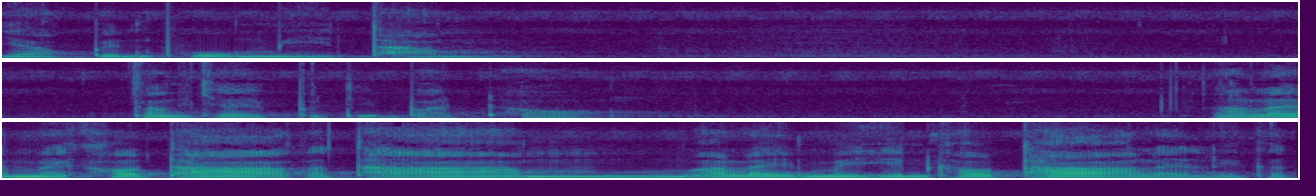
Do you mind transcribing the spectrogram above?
อยากเป็นผู้มีธรรม ตั้งใจปฏิบัติเอา อะไรไม่เข้าท่าก็ถาม อะไรไม่เห็นเข้าท่าอะไรเลยก็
